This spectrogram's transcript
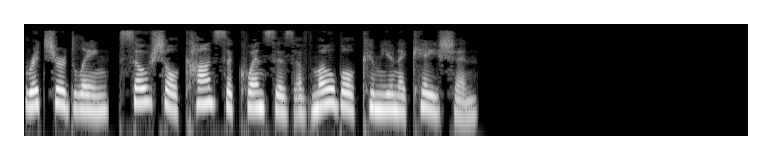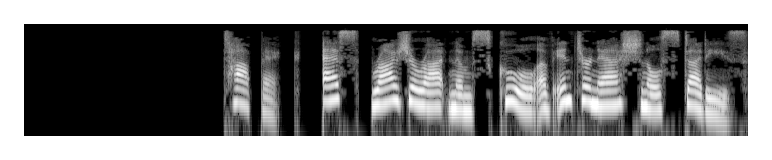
Richard Ling, Social Consequences of Mobile Communication S. Rajaratnam School of International Studies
